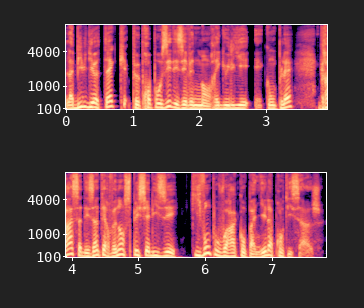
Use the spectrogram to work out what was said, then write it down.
la bibliothèque peut proposer des événements réguliers et complets grâce à des intervenants spécialisés qui vont pouvoir accompagner l'apprentissage.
